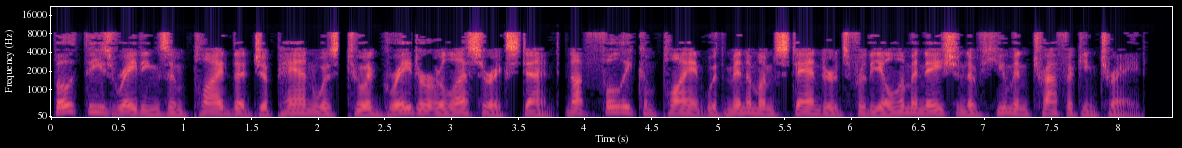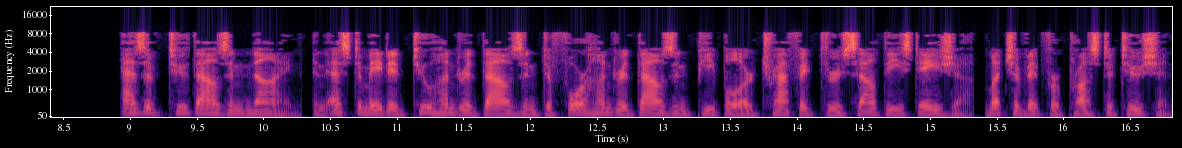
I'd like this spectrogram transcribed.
Both these ratings implied that Japan was to a greater or lesser extent not fully compliant with minimum standards for the elimination of human trafficking trade. As of 2009, an estimated 200,000 to 400,000 people are trafficked through Southeast Asia, much of it for prostitution.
